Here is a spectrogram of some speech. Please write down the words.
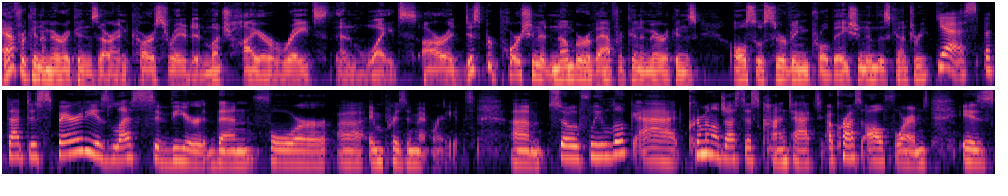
African Americans are incarcerated at much higher rates than whites. Are a disproportionate number of African Americans also serving probation in this country? Yes, but that disparity is less severe than for uh, imprisonment rates. Um, so if we look at criminal justice contact across all forms, is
